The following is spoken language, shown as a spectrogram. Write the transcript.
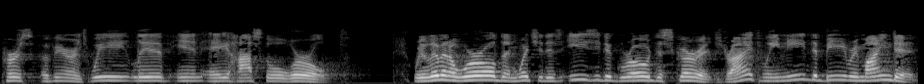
perseverance. We live in a hostile world. We live in a world in which it is easy to grow discouraged, right? We need to be reminded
